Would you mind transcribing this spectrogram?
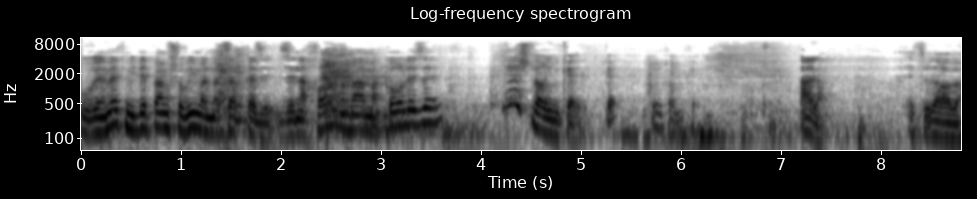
ובאמת מדי פעם שומעים על מצב כזה. זה נכון? מה המקור לזה? יש דברים כאלה. כן, יש דברים כאלה. הלאה. תודה רבה.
